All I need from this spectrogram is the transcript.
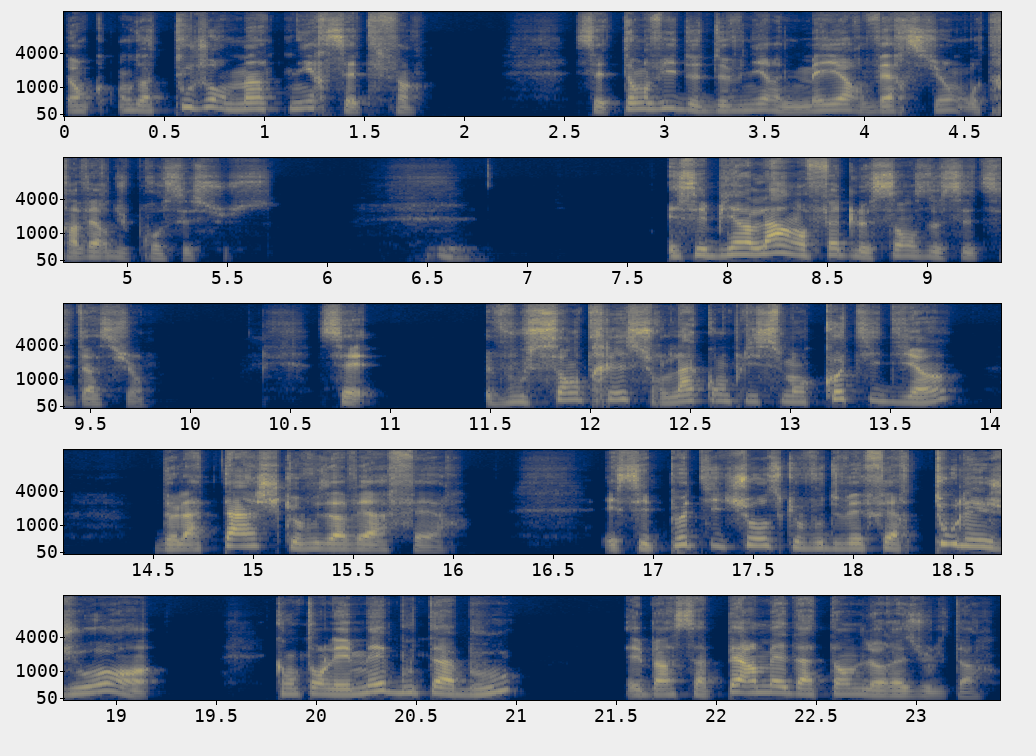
Donc, on doit toujours maintenir cette faim, cette envie de devenir une meilleure version au travers du processus. Et c'est bien là, en fait, le sens de cette citation. C'est vous centrer sur l'accomplissement quotidien de la tâche que vous avez à faire. Et ces petites choses que vous devez faire tous les jours, quand on les met bout à bout, eh ben, ça permet d'atteindre le résultat.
